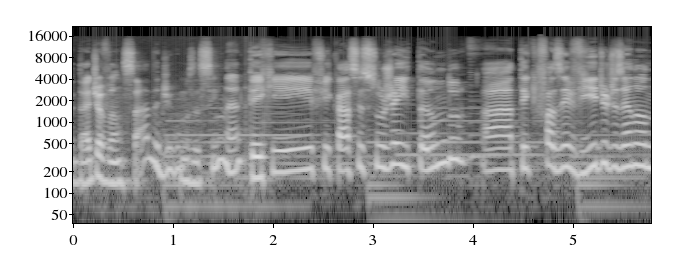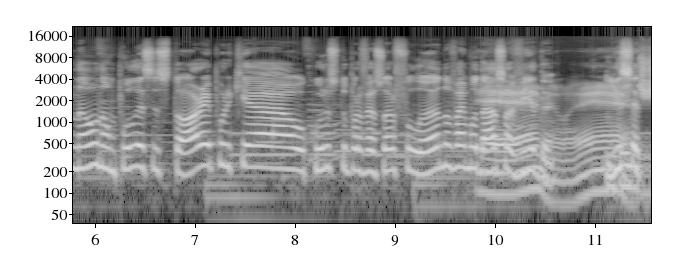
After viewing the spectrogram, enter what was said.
idade avançada, digamos assim, né? Ter que ficar se sujeitando a ter que fazer vídeo dizendo não, não pula esse story porque a- o curso do professor fulano vai mudar a sua É, vida. meu, é. Isso é Entendi,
